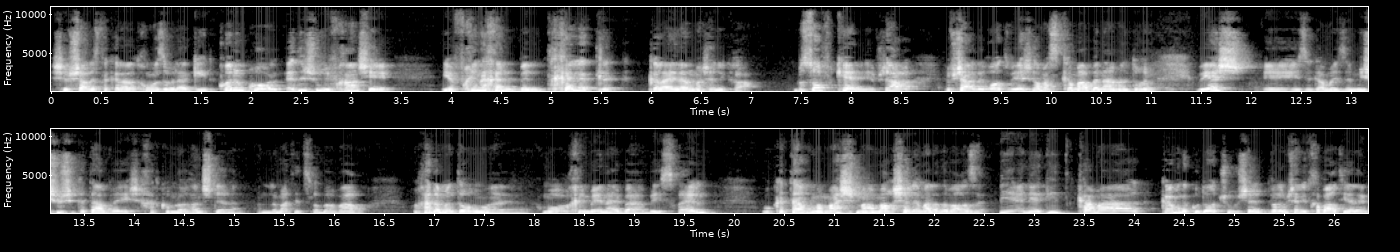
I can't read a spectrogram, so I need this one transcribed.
שאפשר להסתכל על התחום הזה ולהגיד, קודם כל, איזשהו מבחן שיבחין לכם בין תכלת לקלילה, מה שנקרא. בסוף כן, אפשר, אפשר לראות ויש גם הסכמה בין המנטורים ויש אה, איזה גם איזה מישהו שכתב, יש אחד קוראים לו ערן שטרן, אני למדתי אצלו בעבר, אחד המנטורים המוערכים בעיניי בישראל, הוא כתב ממש מאמר שלם על הדבר הזה. אני, אני אגיד כמה, כמה נקודות, שוב, דברים שאני התחברתי אליהם,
